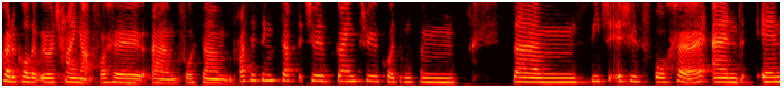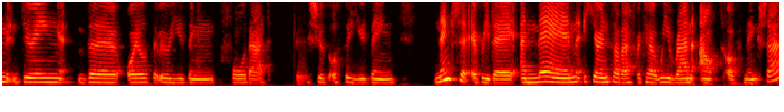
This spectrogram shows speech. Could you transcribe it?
protocol that we were trying out for her um, for some processing stuff that she was going through, causing some some speech issues for her. And in doing the oils that we were using for that, she was also using Ningxia every day. And then here in South Africa, we ran out of Ningxia.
